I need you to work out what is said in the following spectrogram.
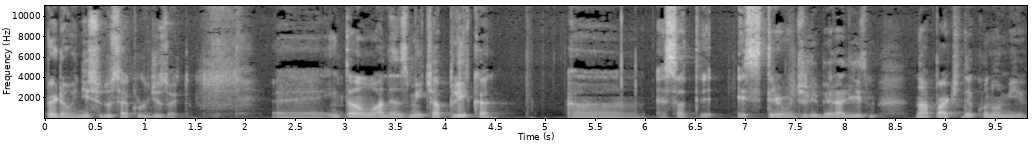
perdão, início do século XVIII. É, então, Adam Smith aplica uh, essa, esse termo de liberalismo na parte da economia,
